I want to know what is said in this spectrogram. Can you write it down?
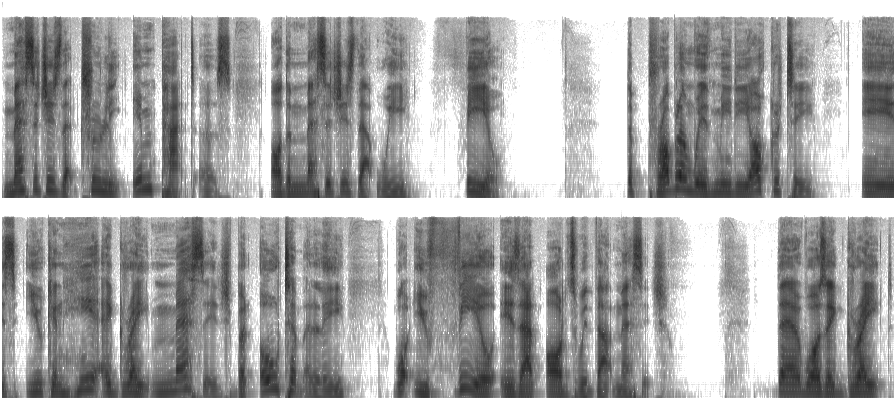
messages that truly impact us, are the messages that we feel. The problem with mediocrity is you can hear a great message, but ultimately, what you feel is at odds with that message. There was a great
